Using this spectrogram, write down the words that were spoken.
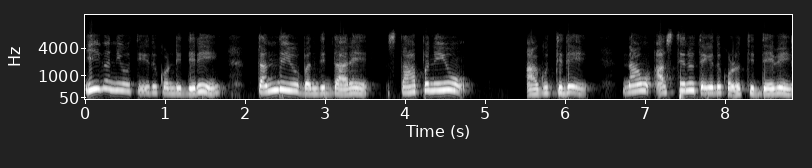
ಈಗ ನೀವು ತಿಳಿದುಕೊಂಡಿದ್ದೀರಿ, ತಂದೆಯು ಬಂದಿದ್ದಾರೆ, ಸ್ಥಾಪನೆಯೂ ಆಗುತ್ತಿದೆ, ನಾವು ಆಸ್ತಿಯನ್ನು ತೆಗೆದುಕೊಳ್ಳುತ್ತಿದ್ದೇವೆ.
